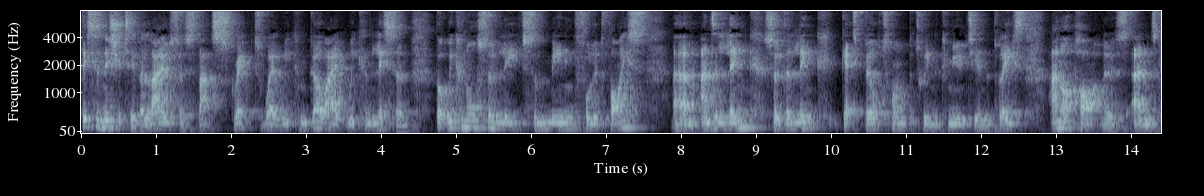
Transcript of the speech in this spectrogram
this initiative allows us that script where we can go out, we can listen, but we can also leave some meaningful advice um, and a link. So the link gets built on between the community and the police and our partners. And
